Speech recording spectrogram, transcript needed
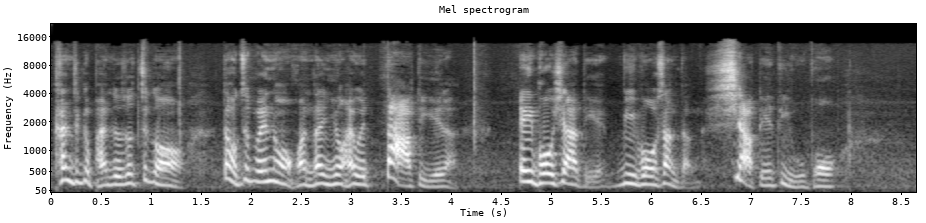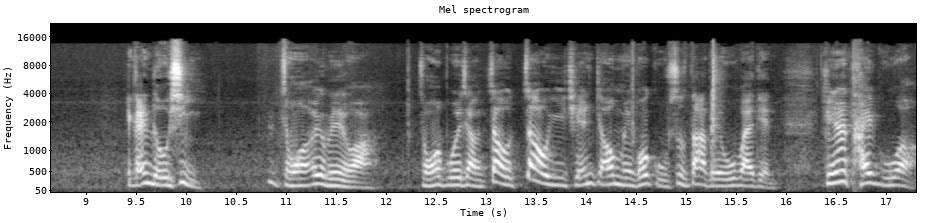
看这个盘就说这个哦，到这边哦反弹以后还会大跌了，A 波下跌，B 波上涨，下跌第五波，你赶紧游戏，怎么又没有啊？怎么不会这样？照照以前，讲美国股市大跌五百点，现在台股啊，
